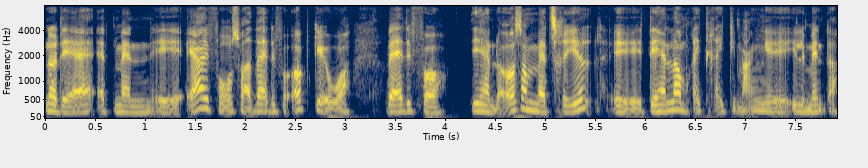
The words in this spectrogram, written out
når det er, at man øh, er i forsvaret? Hvad er det for opgaver? Hvad er det for... Det handler også om materiel. Øh, det handler om rigtig, rigtig mange øh, elementer.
